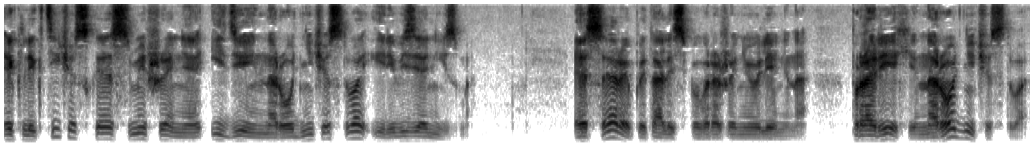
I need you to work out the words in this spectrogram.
эклектическое смешение идей народничества и ревизионизма. Эсеры пытались, по выражению Ленина, прорехи народничества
